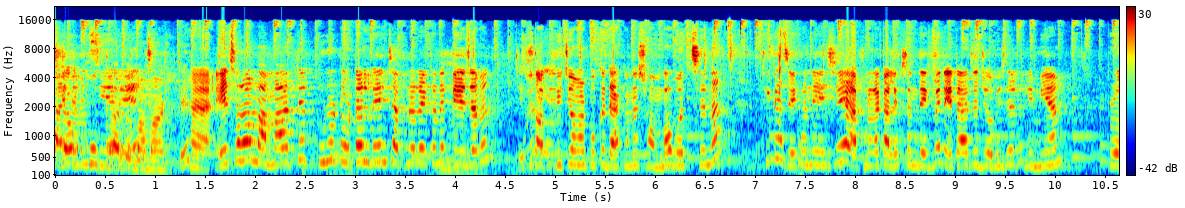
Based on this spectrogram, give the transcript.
vitamin খুব ভালো। Mamaearth-এর। হ্যাঁ এছাড়াও মামাআর্থের পুরো টোটাল রেঞ্জ আপনারা এখানে পেয়ে যাবেন। সব কিছু আমার পক্ষে দেখানো সম্ভব হচ্ছে না। ঠিক আছে এখানে এসে আপনারা কালেকশন দেখবেন। এটা আছে জবিজের প্রিমিয়াম প্রো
